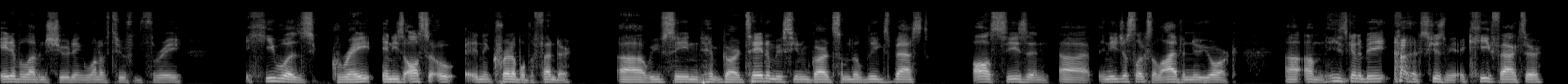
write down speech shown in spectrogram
8 of 11 shooting, 1 of 2 from 3. He was great, and he's also an incredible defender. Uh, we've seen him guard Tatum. We've seen him guard some of the league's best all season, uh, and he just looks alive in New York. Uh, um, he's going to be, excuse me, a key factor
